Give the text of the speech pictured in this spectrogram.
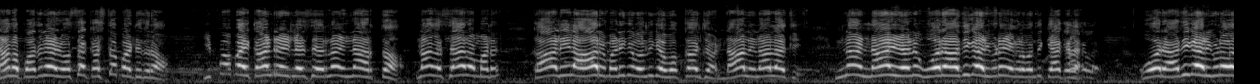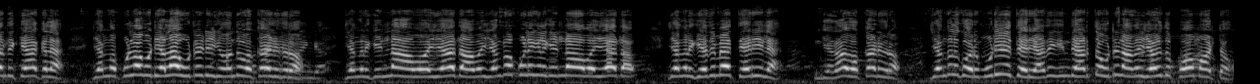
நாங்கள் பதினேழு வருஷம் கஷ்டப்பட்டுக்கிறோம். இப்போ போய் கான்ட்ராக்டில் சேரணும் என்ன அர்த்தம்? நாங்கள் சேர மாட்டோம். காலையில் ஆறு மணிக்கு வந்து இங்கே உக்காந்தோம் நாலு நாள் ஆச்சு இன்னும் நான் ஏன்னு ஒரு அதிகாரி கூட எங்களை வந்து கேட்கல ஒரு அதிகாரி கூட வந்து கேட்கல எங்கள் புள்ள குட்டியெல்லாம் விட்டுட்டு இங்கே வந்து உக்காந்துக்கிறோம். எங்களுக்கு என்ன ஆவோ ஏதாவோ எங்கள் பிள்ளைங்களுக்கு என்ன ஆவோ ஏதாவோ எங்களுக்கு எதுவுமே தெரியல. இங்கே தான் உக்காந்துக்கிறோம். எங்களுக்கு ஒரு முடிவு தெரியாது. இந்த இடத்த விட்டு நாங்கள் எழுந்து போக மாட்டோம்.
